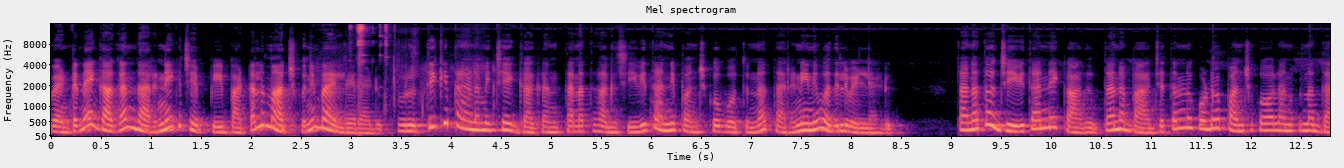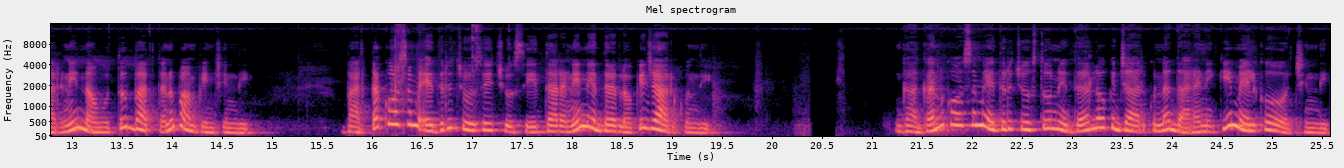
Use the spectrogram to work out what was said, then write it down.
వెంటనే గగన్ ధరణికి చెప్పి బట్టలు మార్చుకుని బయలుదేరాడు. వృత్తికి ప్రాణమిచ్చే గగన్ తన తగ జీవితాన్ని పంచుకోబోతున్న ధరణిని వదిలి వెళ్ళాడు. తనతో జీవితాన్నే కాదు తన బాధ్యతలను కూడా పంచుకోవాలనుకున్న ధరణి నవ్వుతూ భర్తను పంపించింది. భర్త కోసం ఎదురు చూసి చూసి ధరణి నిద్రలోకి జారుకుంది. గగన్ కోసం ఎదురు చూస్తూ నిద్రలోకి జారుకున్న ధరణికి మెలకు వచ్చింది.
